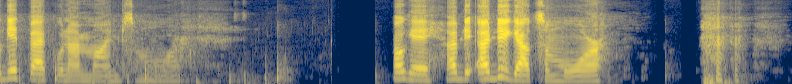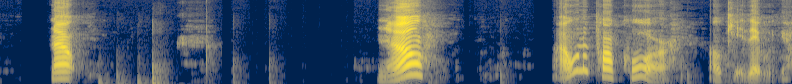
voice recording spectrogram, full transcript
I'll get back when I mine some more. Okay, I, di I dig out some more. no. No? I want to parkour. Okay, there we go.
